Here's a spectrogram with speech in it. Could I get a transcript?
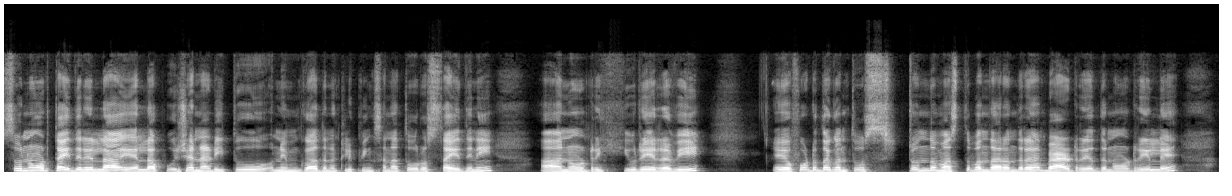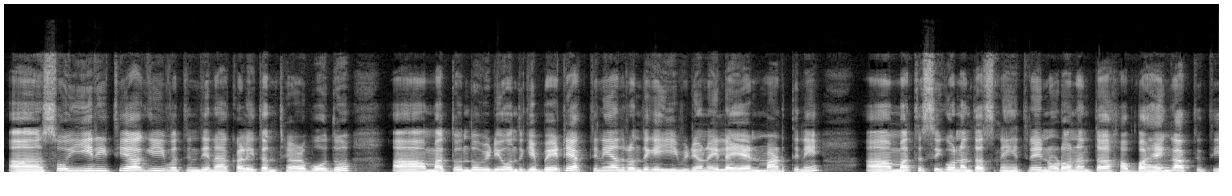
ಸೊ, ನೋಡ್ತಾ ಇದ್ದೀರಲ್ಲ, ಎಲ್ಲ ಪೂಜೆ ನಡೀತು. ನಿಮ್ಗೆ ಅದನ್ನು ಕ್ಲಿಪ್ಪಿಂಗ್ಸನ್ನು ತೋರಿಸ್ತಾ ಇದ್ದೀನಿ. ನೋಡಿರಿ, ಇವರೇ ರವಿ. ಫೋಟೋದಾಗಂತೂ ಅಷ್ಟೊಂದು ಮಸ್ತ್ ಬಂದಾರಂದ್ರೆ ಬ್ಯಾಡ್ರಿ, ಅದು ನೋಡ್ರಿ ಇಲ್ಲಿ. ಸೊ ಈ ರೀತಿಯಾಗಿ ಇವತ್ತಿನ ದಿನ ಕಳೀತಂತ ಹೇಳ್ಬೋದು. ಮತ್ತೊಂದು ವಿಡಿಯೋಂದಿಗೆ ಭೇಟಿ ಆಗ್ತೀನಿ. ಅದರೊಂದಿಗೆ ಈ ವಿಡಿಯೋನ ಇಲ್ಲ ಎಂಡ್ ಮಾಡ್ತೀನಿ. ಮತ್ತು ಸಿಗೋನಂಥ ಸ್ನೇಹಿತರೆ ನೋಡೋಣಂಥ ಹಬ್ಬ ಹೆಂಗೆ ಆಗ್ತೈತಿ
